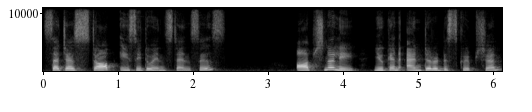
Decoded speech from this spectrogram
such as Stop EC2 instances. Optionally, you can enter a description.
